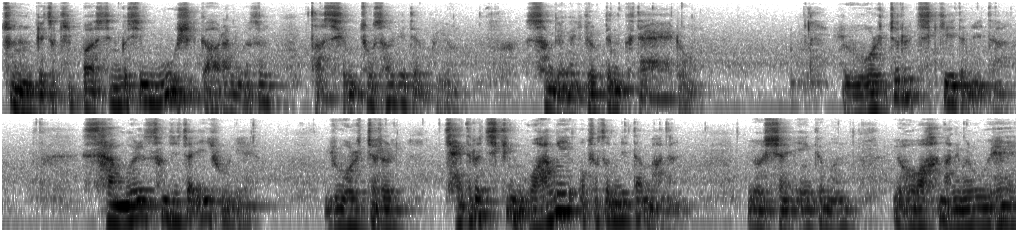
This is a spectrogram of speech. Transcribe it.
주님께서 기뻐하시는 것이 무엇일까라는 것을 다시금 조사하게 되고요. 성경에 기록된 그대로 유월절을 지키게 됩니다. 사무엘 선지자 이후에 유월절을 제대로 지킨 왕이 없었습니다만은 요시아 임금은 여호와 하나님을 위해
